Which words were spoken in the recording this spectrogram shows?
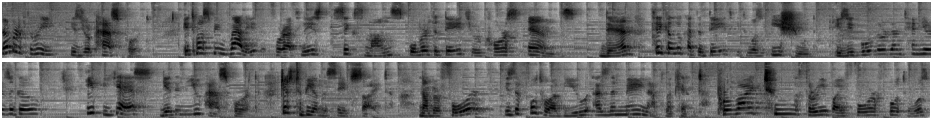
Number three is your passport. It must be valid for at least six months over the date your course ends. Then take a look at the date it was issued. Is it older than 10 years ago? If yes, get a new passport, just to be on the safe side. Number 4 is the photo of you as the main applicant. Provide two 3 by 4 photos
